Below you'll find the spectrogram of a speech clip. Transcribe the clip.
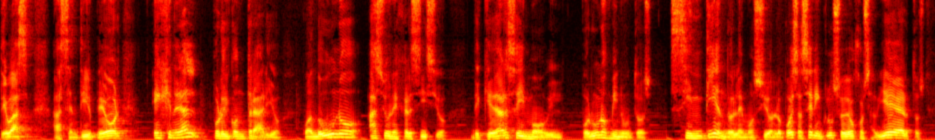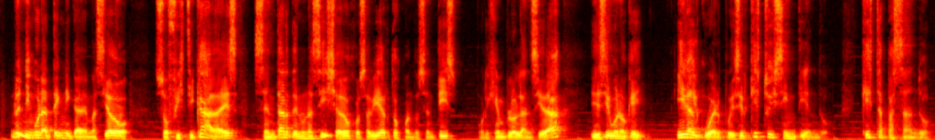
te vas a sentir peor. En general, por el contrario, cuando uno hace un ejercicio de quedarse inmóvil por unos minutos, sintiendo la emoción, lo puedes hacer incluso de ojos abiertos, no es ninguna técnica demasiado sofisticada, es sentarte en una silla de ojos abiertos cuando sentís, por ejemplo, la ansiedad y decir, bueno, ok, ir al cuerpo y decir, ¿qué estoy sintiendo? ¿Qué está pasando?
